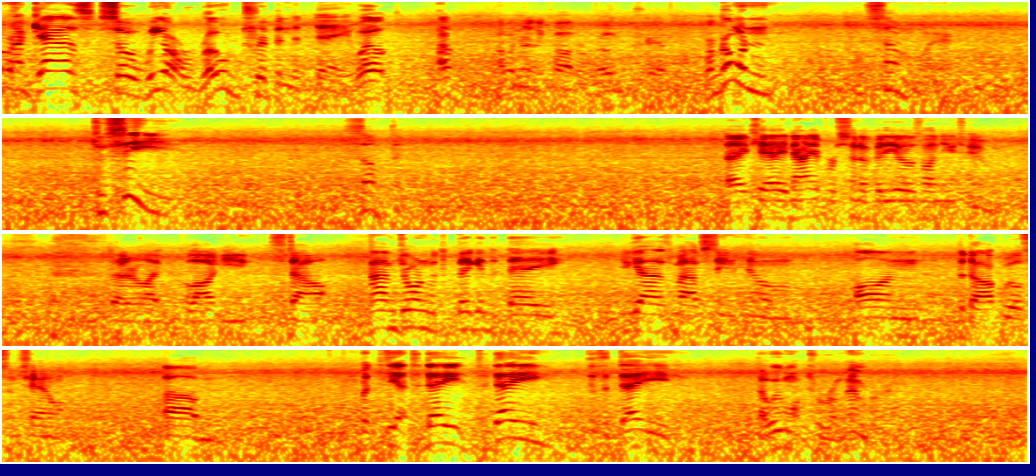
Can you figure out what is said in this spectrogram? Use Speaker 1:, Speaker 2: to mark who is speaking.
Speaker 1: All right, guys. So we are road tripping today. Well, I, I wouldn't really call it a road trip. We're going somewhere to see something. AKA 90% of videos on YouTube that are like vloggy style. I'm joined with Biggin today. You guys might have seen him on the Doc Wilson channel. Um, but yeah, today today is a day that we want to remember.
